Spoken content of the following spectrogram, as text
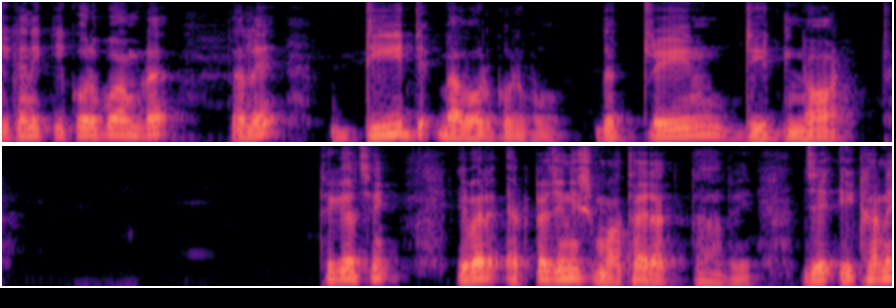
এখানে কি করব আমরা? তাহলে ডিড ব্যবহার করব। দ্য ট্রেন ডিড নট ঠিক আছে? এবার একটা জিনিস মাথায় রাখতে হবে যে এখানে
